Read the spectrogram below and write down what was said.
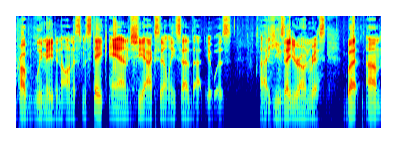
probably made an honest mistake and she accidentally said that it was uh, use at your own risk. But um,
